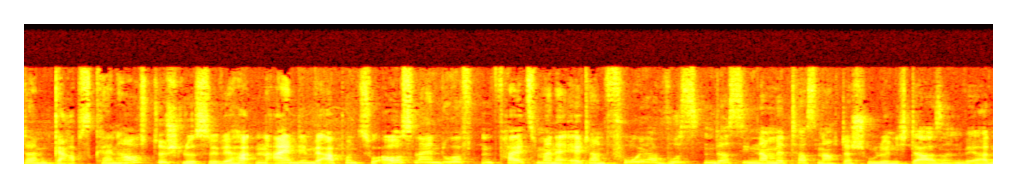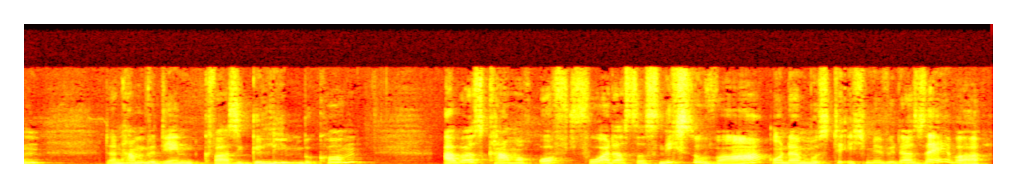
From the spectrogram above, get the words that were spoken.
dann gab es keinen Haustürschlüssel. Wir hatten einen, den wir ab und zu ausleihen durften, falls meine Eltern vorher wussten, dass sie nachmittags nach der Schule nicht da sein werden. Dann haben wir den quasi geliehen bekommen. Aber es kam auch oft vor, dass das nicht so war. Und dann musste ich mir wieder selber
